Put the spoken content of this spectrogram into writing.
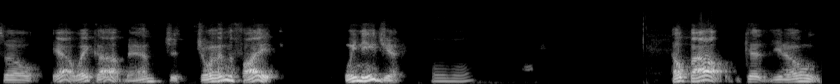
So, yeah, wake up, man. Just join the fight. We need you. Mhm, help out. Get you know,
